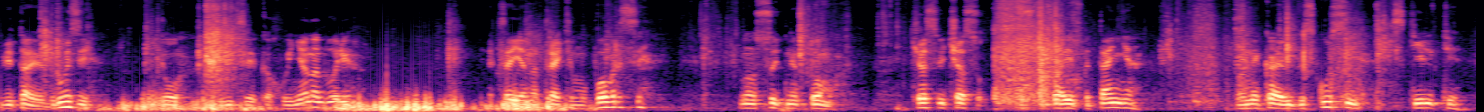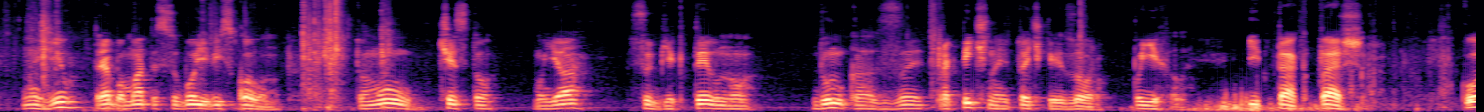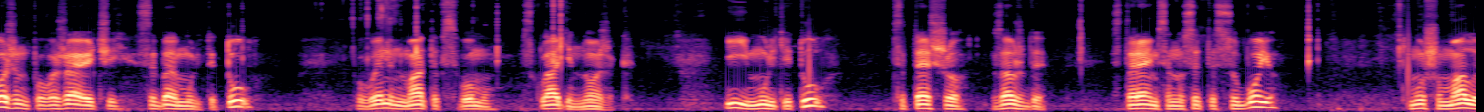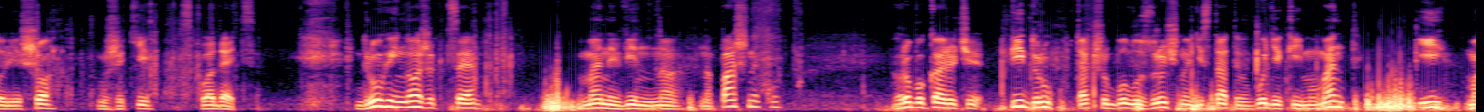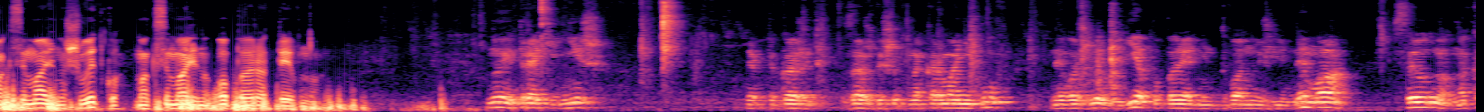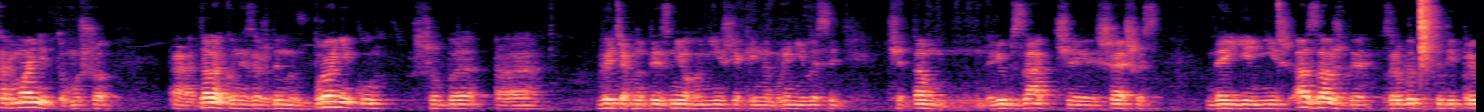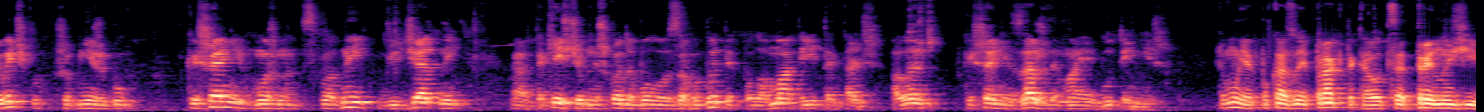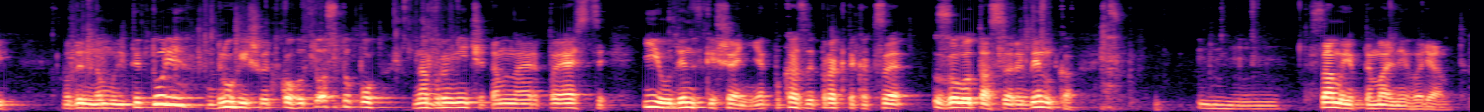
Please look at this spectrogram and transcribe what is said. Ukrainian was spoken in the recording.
Вітаю, друзі! О, дивіться, яка хуйня на дворі. Це я на третьому поверсі. Ну, суть не в тому. Час від часу поступає питання, виникають дискусії, скільки ножів треба мати з собою військовому. Тому чисто моя суб'єктивна думка з практичної точки зору. Поїхали. І так, перше. Кожен поважаючий себе мультитул повинен мати в своєму складі ножик. І мультитул це те, що завжди стараємося носити з собою, тому що мало лі що в житті складеться. Другий ножик це в мене він на напашнику, грубо кажучи, під руку, так щоб було зручно дістати в будь-який момент і максимально швидко, максимально оперативно. Ну і третій ніж, як то кажуть, завжди, щоб на кармані був. Неважливо, є попередні два ножі, нема. Все одно на кармані, тому що е, далеко не завжди ми в броніку, щоб е, витягнути з нього ніж, який на броні висить, чи там рюкзак, чи ще щось, де є ніж, а завжди зробити собі привичку, щоб ніж був в кишені, можна складний, бюджетний, такий, щоб не шкода було загубити, поламати і так далі. Але в кишені завжди має бути ніж. Тому, як показує практика, оце три ножі. Один на мультитулі, другий швидкого доступу на броні чи там на РПС, і один в кишені. Як показує практика, це золота серединка. Самий оптимальний варіант.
